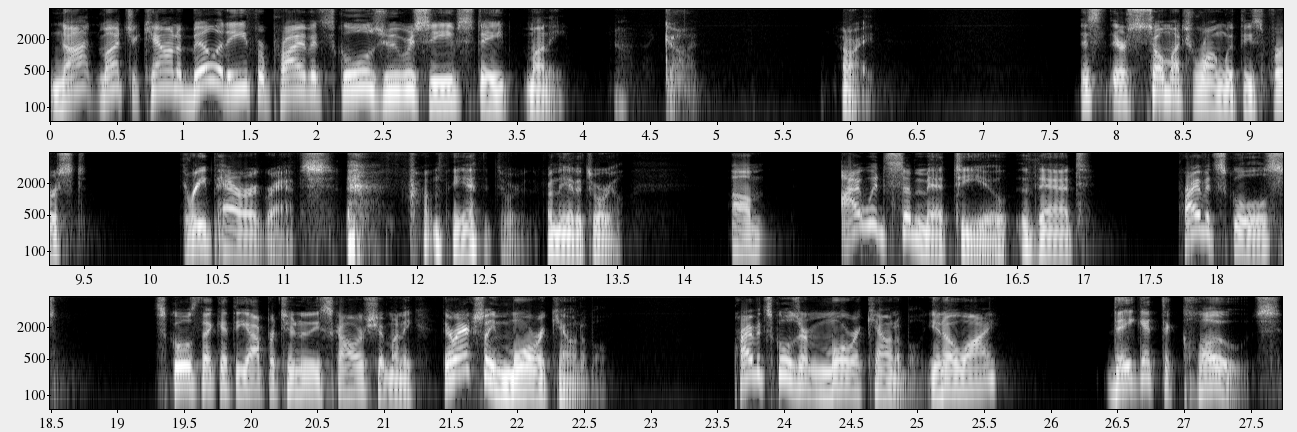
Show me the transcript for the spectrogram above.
not much accountability for private schools who receive state money. Oh my God. All right. This there's so much wrong with these first three paragraphs from the editorial from the editorial. Um, I would submit to you that private schools, schools that get the opportunity scholarship money, they're actually more accountable. Private schools are more accountable. You know why? They get to close.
